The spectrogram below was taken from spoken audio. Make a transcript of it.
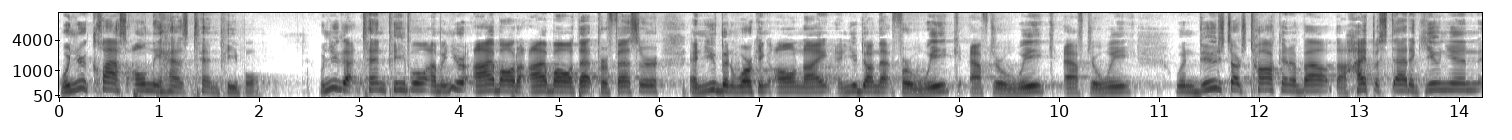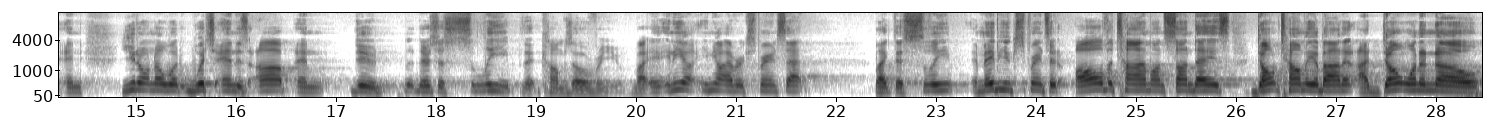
when your class only has 10 people, when you got 10 people, I mean, you're eyeball to eyeball with that professor, and you've been working all night, and you've done that for week after week after week. When dude starts talking about the hypostatic union and you don't know what which end is up, and dude, there's a sleep that comes over you. Right? Any, any y'all ever experienced that? Like this sleep, and maybe you experience it all the time on Sundays. Don't tell me about it. I don't want to know.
